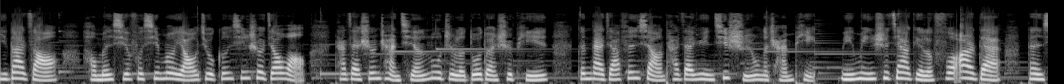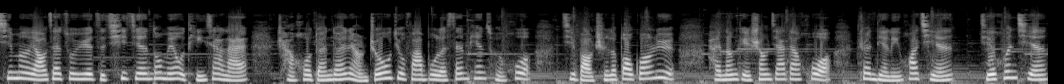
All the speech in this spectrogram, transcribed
一大早，豪门媳妇奚梦瑶就更新社交网。她在生产前录制了多段视频，跟大家分享她在孕期使用的产品。明明是嫁给了富二代，但奚梦瑶在坐月子期间都没有停下来。产后短短两周就发布了三篇存货，既保持了曝光率，还能给商家带货赚点零花钱。结婚前，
